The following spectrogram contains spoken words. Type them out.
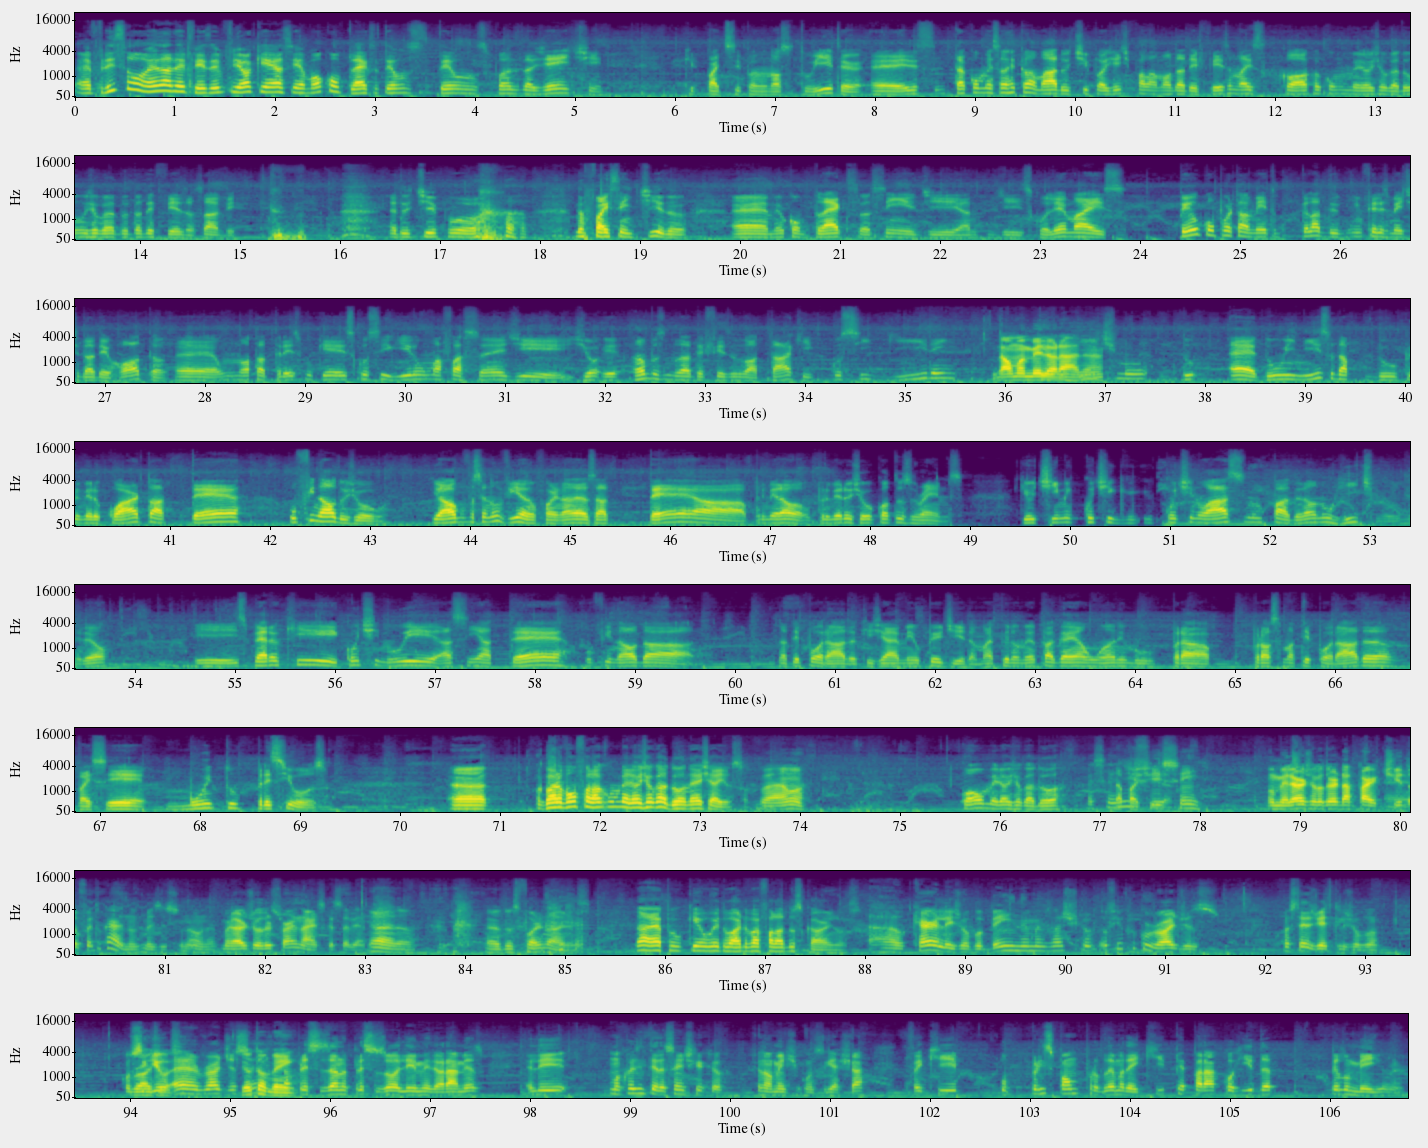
É, principalmente na defesa. E o pior que é assim, é mó complexo. Tem uns, tem uns fãs da gente que participam no nosso Twitter, é, eles tá começando a reclamar do tipo, a gente fala mal da defesa, mas coloca como melhor jogador um jogador da defesa, sabe? é do tipo, não faz sentido, é meio complexo assim de, de escolher, mas pelo comportamento, pela infelizmente da derrota, é um nota 3 porque eles conseguiram uma façanha de, de ambos da defesa e do ataque conseguirem Dá uma melhorada, um né? ritmo do, é, do início da, do primeiro quarto até o final do jogo. E é algo você não via no Fortnite até a primeira, o primeiro jogo contra os Rams. Que o time conti- continuasse num padrão, num ritmo, entendeu? E espero que continue assim até o final da, da temporada, que já é meio perdida. Mas pelo menos para ganhar um ânimo para próxima temporada vai ser muito precioso. Ah, agora vamos falar com o melhor jogador, né, Jailson? Vamos. Qual o melhor jogador? Vai ser Da difícil, hein? O melhor jogador da partida foi do Cardinals, mas isso não, né? O melhor jogador do Fortnite, quer saber? Ah, não. É o dos 49ers. Não, é porque o Eduardo vai falar dos Cardinals. Ah, o Carley jogou bem, né? Mas acho que eu, eu fico com o Rodgers. Gostei do jeito que ele jogou. Conseguiu. Rodgers. É, Rodgers. Eu ele também. Tá precisando, precisou ali melhorar mesmo. Ele. Uma coisa interessante que, que eu finalmente consegui achar foi que o principal problema da equipe é para a corrida pelo meio, né?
